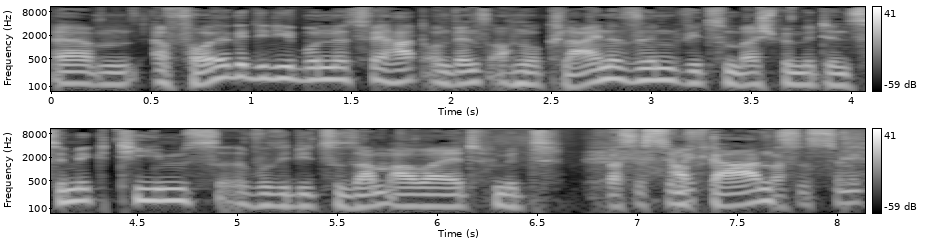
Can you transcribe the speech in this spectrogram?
ähm, Erfolge, die die Bundeswehr hat und wenn es auch nur kleine sind, wie zum Beispiel mit den CIMIC-Teams, wo sie die Zusammenarbeit mit was ist CIMIC? Afghanen. Was ist CIMIC?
